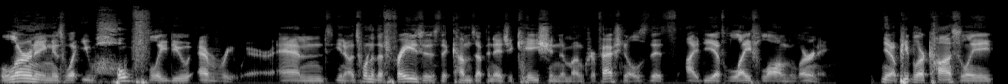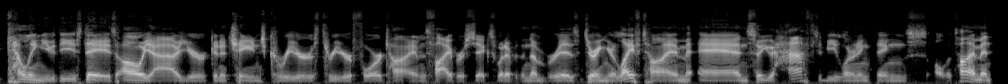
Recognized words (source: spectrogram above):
Learning is what you hopefully do everywhere. And, you know, it's one of the phrases that comes up in education among professionals this idea of lifelong learning. You know, people are constantly telling you these days, oh, yeah, you're going to change careers three or four times, five or six, whatever the number is during your lifetime. And so you have to be learning things all the time. And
